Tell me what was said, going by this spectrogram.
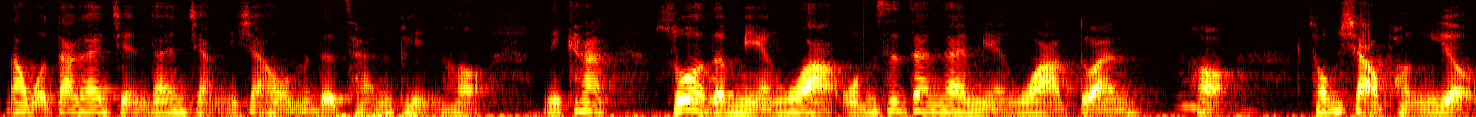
那我大概简单讲一下我们的产品哈。你看所有的棉袜，我们是站在棉袜端，哈、从小朋友，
